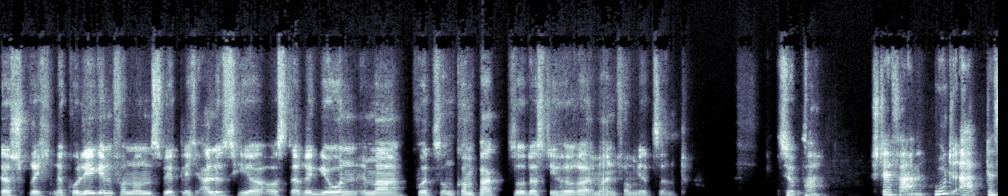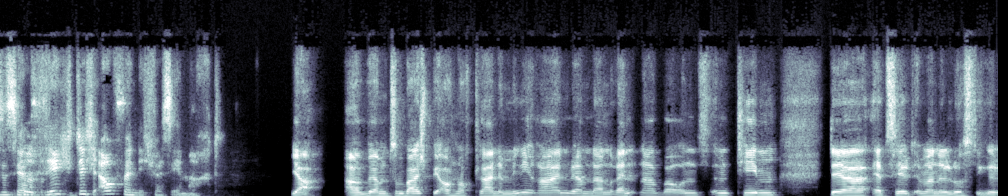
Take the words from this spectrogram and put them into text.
Das spricht eine Kollegin von uns wirklich alles hier aus der Region immer kurz und kompakt, so dass die Hörer immer informiert sind. Super. Stefan, Hut ab. Das ist ja richtig aufwendig, was ihr macht. Ja, aber wir haben zum Beispiel auch noch kleine Mini-Reihen. Wir haben da einen Rentner bei uns im Team, der erzählt immer eine lustige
